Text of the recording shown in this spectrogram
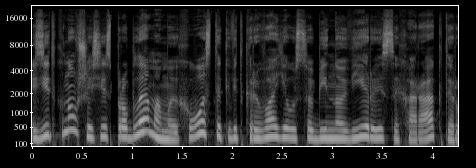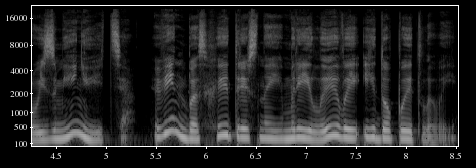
Зіткнувшись із проблемами, хвостик відкриває у собі нові риси характеру і змінюється. Він безхитрісний, мрійливий і допитливий.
